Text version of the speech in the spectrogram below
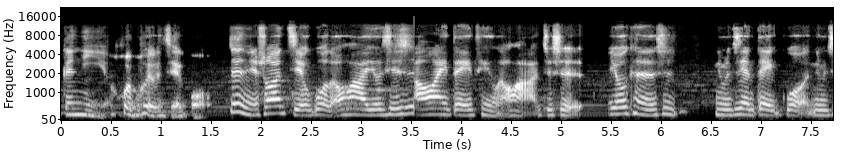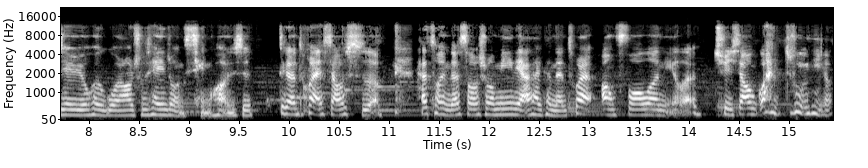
跟你会不会有结果。就是你说结果的话，尤其是 online dating 的话，就是有可能是你们之前 date 过，你们之前约会过，然后出现一种情况就是。这个人突然消失了，他从你的 social media，他可能突然 unfollow 你了，取消关注你了，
